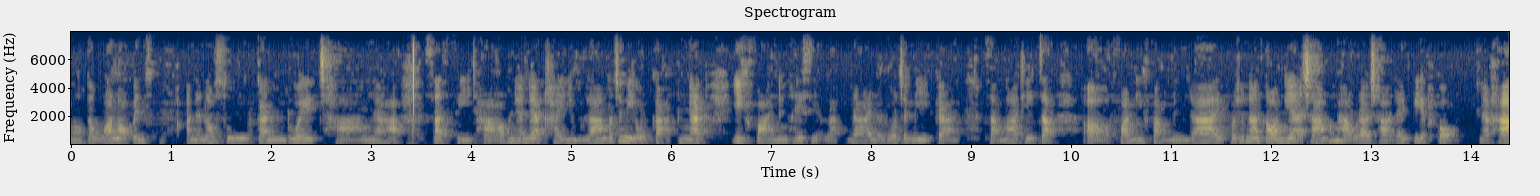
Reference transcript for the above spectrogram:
เนาะแต่ว่าเราเป็นอันนั้นเราสู้กันด้วยช้างนะคะ สัตว์สี่เท้าเพราะฉะนั้นเนี่ยใครอยู่ล่างก็จะมีโอกาสงัดอีกฝ่ายหนึ่งให้เสียหลักได้ แล้วก็จะมีการสามารถที่จะฟันอีกฝั่งหนึ่งได้ เพราะฉะนั้นตอนนี้ช้างพระมหาวราชาได้เปรียบก่อนนะคะ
